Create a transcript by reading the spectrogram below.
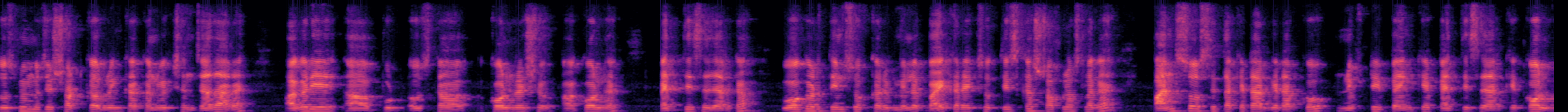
तो उसमें मुझे शॉर्ट कवरिंग का कन्विक्शन ज़्यादा आ रहा है। अगर ये आ, पुट उसका कॉल रेशियो कॉल है पैंतीस हज़ार का वो अगर 300 करीब मिले बाय करे 130 का स्टॉप लॉस लगाए 580 तक के टारगेट आपको निफ्टी बैंक के पैंतीस हज़ार के कॉल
